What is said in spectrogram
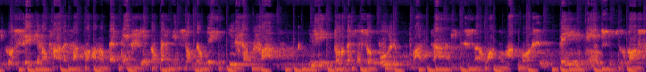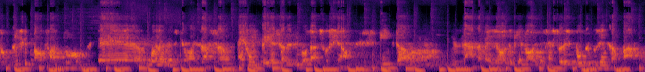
e você que não fala dessa forma não pertence, não pertence ao meu meio. Isso é um fato. E todo defensor público, ao entrar na instituição, ao tomar posse, tem em mente que o nosso principal fator é o elemento de humanização, é romper essa desigualdade social. Então, nada melhor do que nós, defensores públicos, encamparmos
